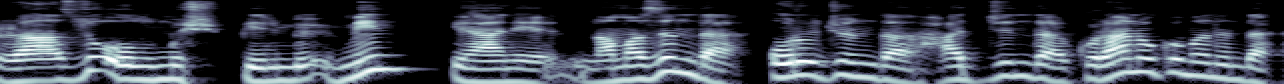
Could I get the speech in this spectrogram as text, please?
razı olmuş bir mümin yani namazın da, orucun da, haccın da, Kur'an okumanın da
